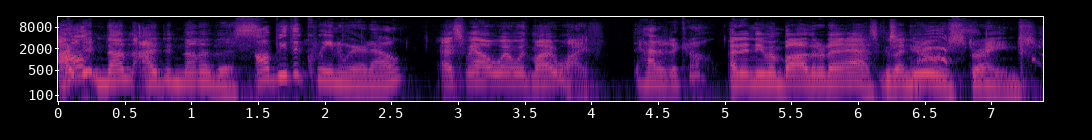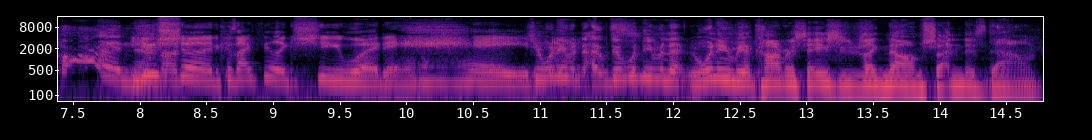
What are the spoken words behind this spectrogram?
I did none. I did none of this. I'll be the queen weirdo. Ask me how it went with my wife. How did it go? I didn't even bother to ask because I knew it was strange. Fun. You should, because I feel like she would hate. She wouldn't even. Uh, there wouldn't even. It wouldn't even be a conversation. She's like, "No, I'm shutting this down.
